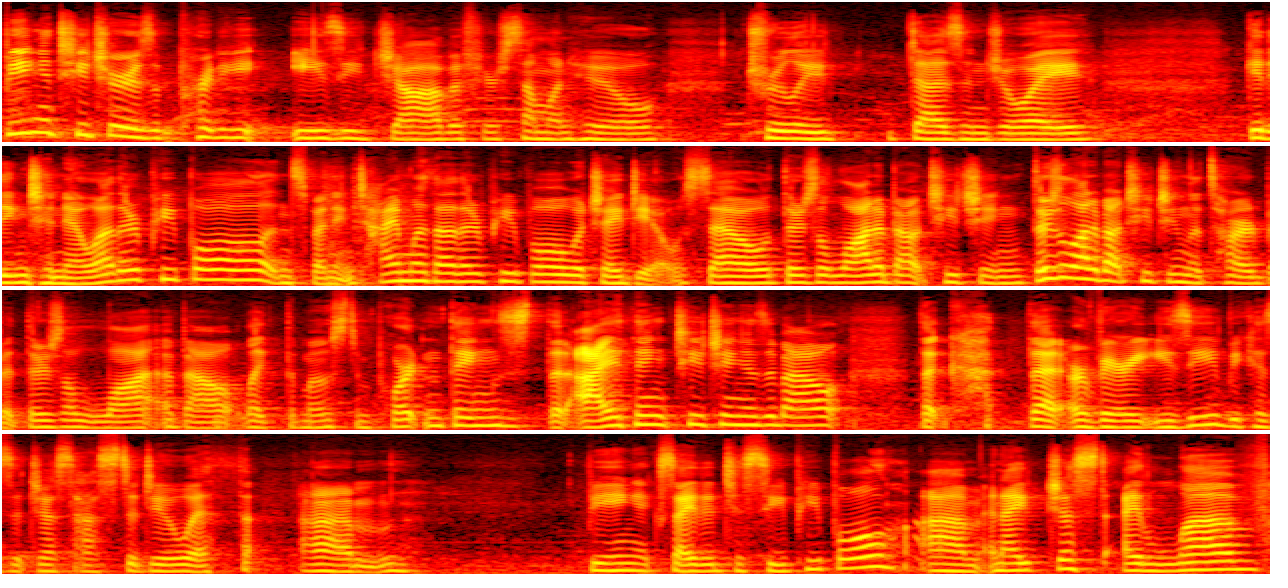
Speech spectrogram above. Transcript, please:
being a teacher is a pretty easy job if you're someone who truly does enjoy getting to know other people and spending time with other people, which I do. So there's a lot about teaching. There's a lot about teaching that's hard, but there's a lot about like the most important things that I think teaching is about that that are very easy because it just has to do with um, being excited to see people. Um, and I just I love.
